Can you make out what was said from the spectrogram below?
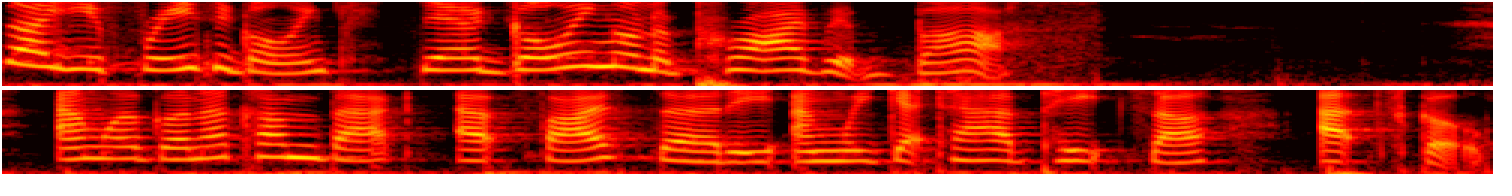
the year threes are going. They're going on a private bus. And we're going to come back at 5:30 and we get to have pizza at school.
